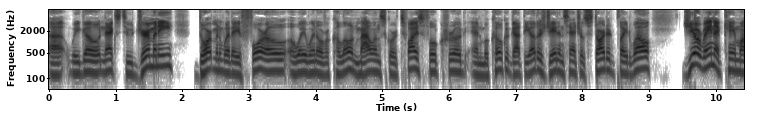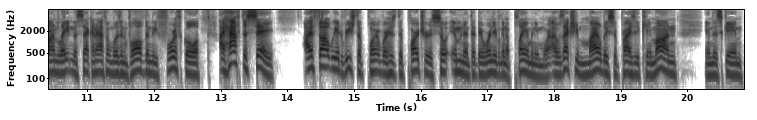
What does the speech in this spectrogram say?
Uh, we go next to Germany. Dortmund with a 4 0 away win over Cologne. Malen scored twice. Füllkrug and Moukoko got the others. Jadon Sancho started, played well. Gio Reyna came on late in the second half and was involved in the fourth goal. I have to say, I thought we had reached a point where his departure is so imminent that they weren't even going to play him anymore. I was actually mildly surprised he came on in this game,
